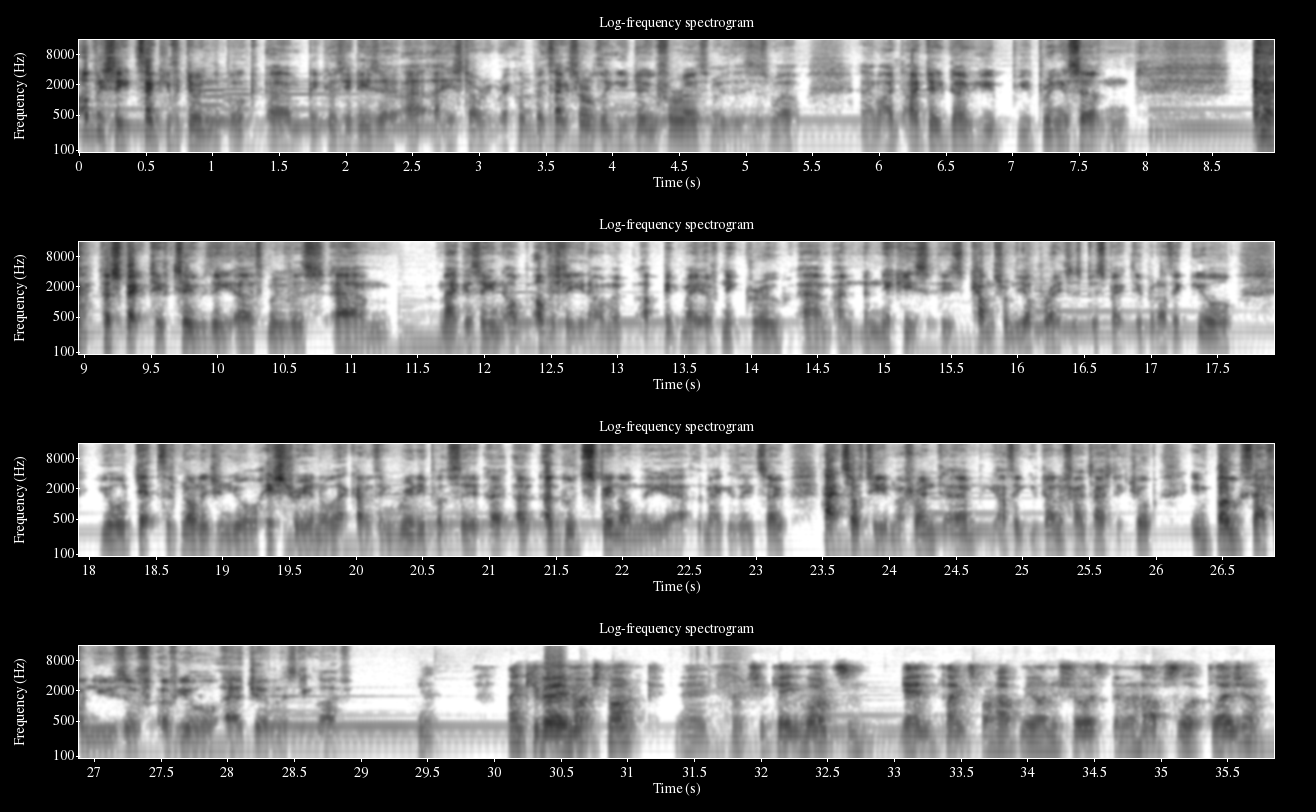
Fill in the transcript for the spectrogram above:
obviously, thank you for doing the book um, because it is a, a, historic record. But thanks for all that you do for Earth Movers as well. Um, I, I, do know you you bring a certain perspective to the Earth Movers um, magazine. Obviously, you know, I'm a, a big mate of Nick Drew, um, and, and, Nick is, is, comes from the operator's perspective. But I think your your depth of knowledge and your history and all that kind of thing really puts a, a, a good spin on the uh, the magazine. So hats off to you, my friend. Um, I think you've done a fantastic job in both avenues of, of your uh, journalistic life. Yeah. Thank you very much, Mark. Uh, thanks for your kind words. And again, thanks for having me on the show. It's been an absolute pleasure.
